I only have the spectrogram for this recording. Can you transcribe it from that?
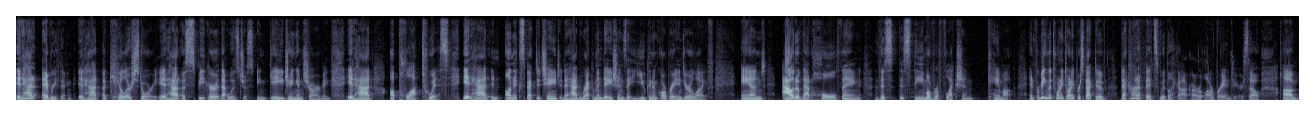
it had everything. It had a killer story. It had a speaker that was just engaging and charming. It had a plot twist. It had an unexpected change and it had recommendations that you can incorporate into your life. And out of that whole thing, this this theme of reflection came up. And for being the 2020 perspective, that kind of fits with like our, our, our brand here. So um,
